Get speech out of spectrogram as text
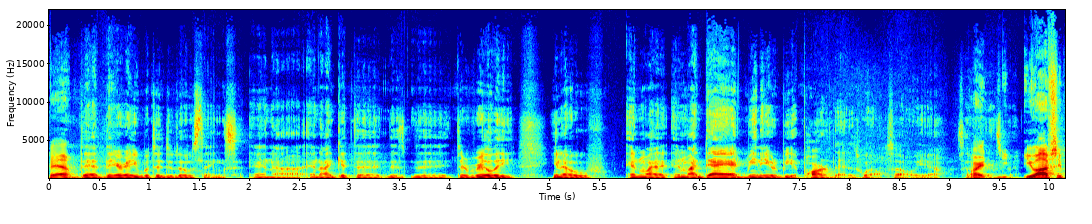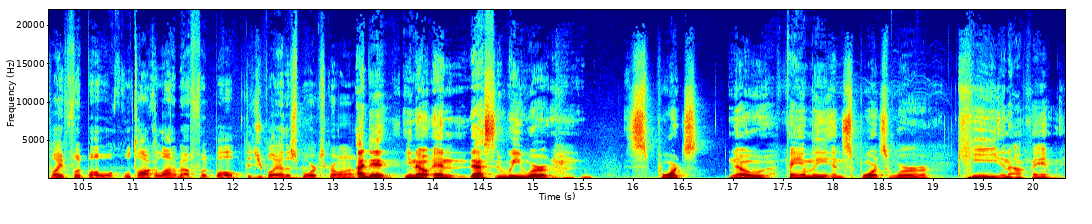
Yeah. That they're able to do those things, and uh, and I get the the the, the really you know. And my and my dad being able to be a part of that as well. So yeah. So All right. You, obviously played football. We'll, we'll talk a lot about football. Did you play other sports growing up? I did, you know, and that's we were sports, you know, family and sports were key in our family.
